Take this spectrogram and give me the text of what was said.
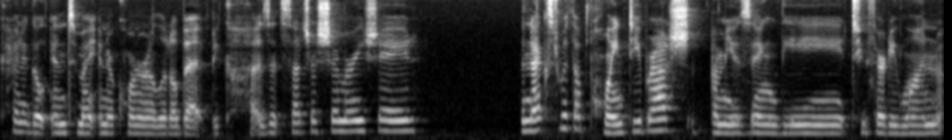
kind of go into my inner corner a little bit because it's such a shimmery shade. The next with a pointy brush, I'm using the 231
